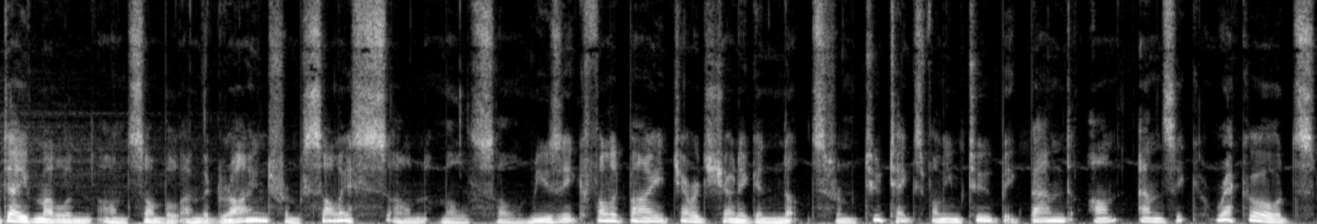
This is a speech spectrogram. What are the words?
Dave Mullen Ensemble and the Grind from Solace on Mull Soul Music, followed by Jared Schonig and Nuts from Two Takes Volume 2 Big Band on Anzic Records.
